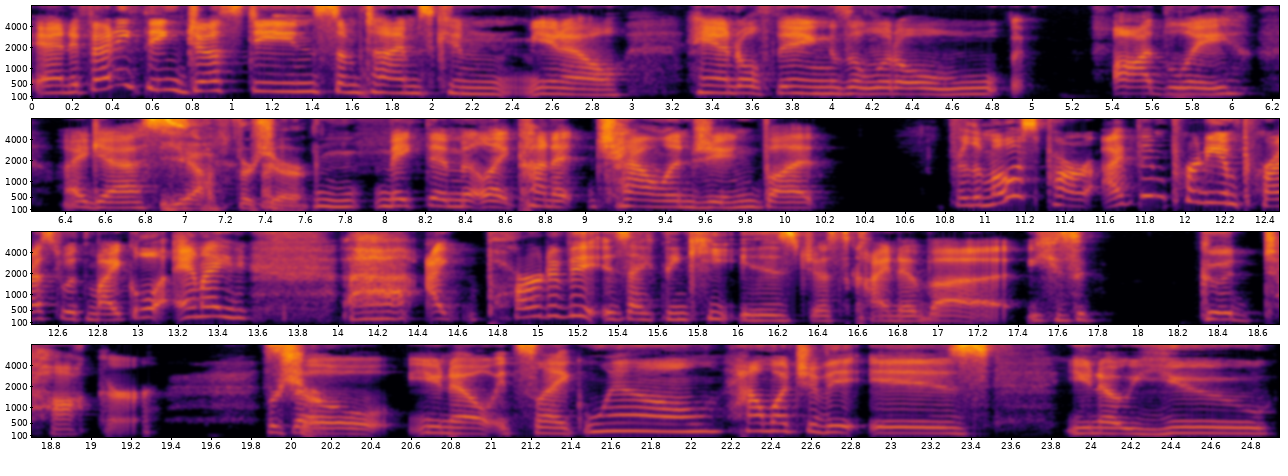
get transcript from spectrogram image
and if anything, Justine sometimes can you know handle things a little oddly, I guess Yeah, for sure. make them like kind of challenging but for the most part i've been pretty impressed with michael and i uh, i part of it is i think he is just kind of a he's a good talker. For so sure. you know it's like well how much of it is you know you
